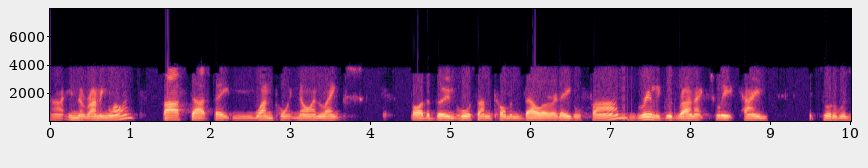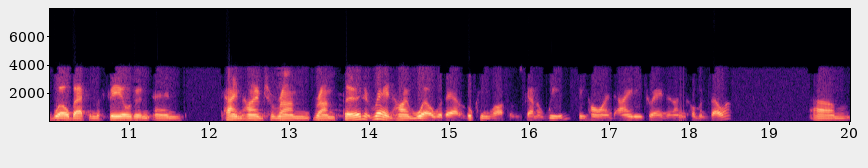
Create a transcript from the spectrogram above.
uh, in the running line. Fast start beaten 1.9 lengths by the boom horse Uncommon Valor at Eagle Farm. Really good run actually. It came, it sort of was well back in the field and, and came home to run run third. It ran home well without looking like it was going to win behind Amy Grand and Uncommon Valor. Um,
